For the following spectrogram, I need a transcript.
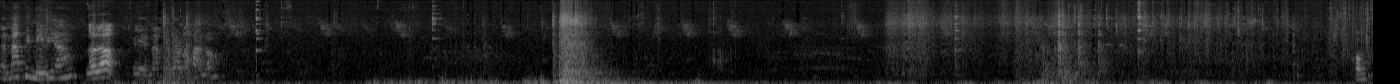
อันนัดพี่หมีหรือยังแล้วแล้ว เป็นนัดกันแล้วเนาะค่ะเนาะของฝาก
